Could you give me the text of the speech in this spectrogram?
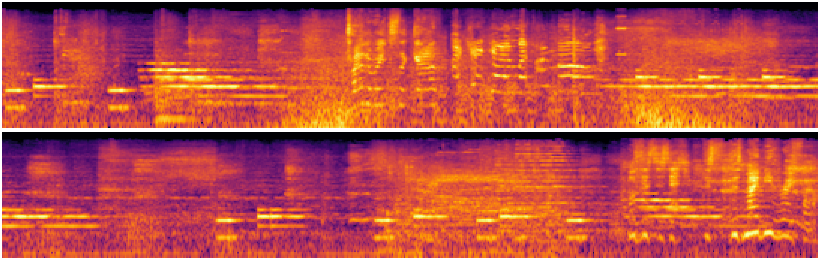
Trying to reach the gun. I can't get it unless I move! Oh, this is it. This, this might be the right file.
